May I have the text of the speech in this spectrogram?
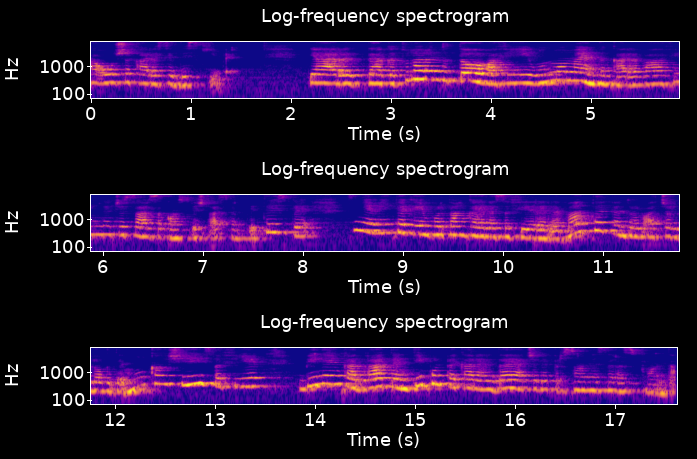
ca o ușă care se deschide. Iar dacă tu la rândul tău va fi un moment în care va fi necesar să construiești astfel de teste, ține minte că e important ca ele să fie relevante pentru acel loc de muncă și să fie bine încadrate în timpul pe care îl dai acele persoane să răspundă.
